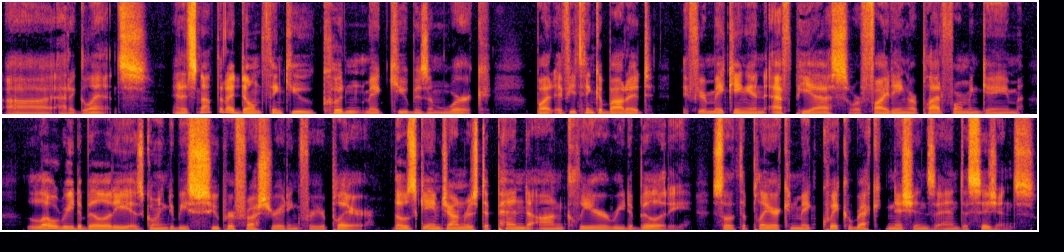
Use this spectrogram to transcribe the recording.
uh, at a glance. And it's not that I don't think you couldn't make cubism work, but if you think about it, if you're making an FPS or fighting or platforming game, low readability is going to be super frustrating for your player. Those game genres depend on clear readability so that the player can make quick recognitions and decisions.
